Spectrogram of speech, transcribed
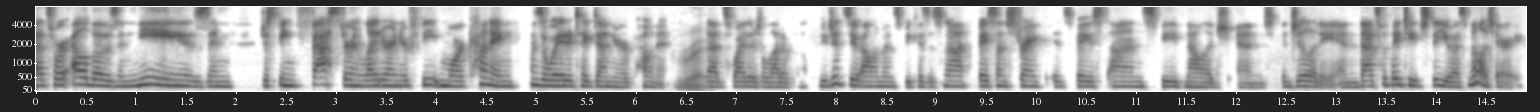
that's where elbows and knees and just being faster and lighter on your feet and more cunning is a way to take down your opponent. Right. That's why there's a lot of jujitsu elements because it's not based on strength, it's based on speed, knowledge, and agility. And that's what they teach the US military.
